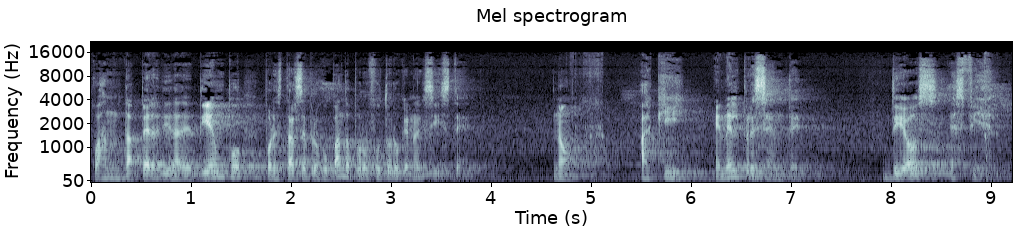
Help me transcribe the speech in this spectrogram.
Cuánta pérdida de tiempo por estarse preocupando por un futuro que no existe. No, aquí, en el presente, Dios es fiel.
